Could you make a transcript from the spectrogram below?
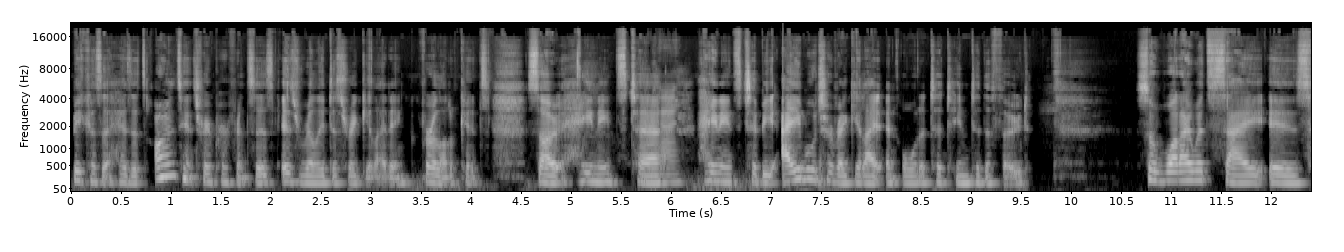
because it has its own sensory preferences is really dysregulating for a lot of kids so he needs to okay. he needs to be able to regulate in order to tend to the food so what i would say is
